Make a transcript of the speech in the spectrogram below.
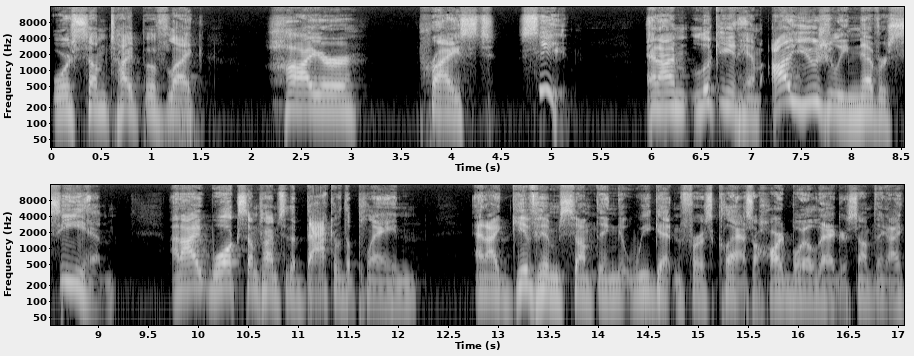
or some type of like higher priced seat. And I'm looking at him. I usually never see him. And I walk sometimes to the back of the plane and I give him something that we get in first class, a hard boiled egg or something. I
